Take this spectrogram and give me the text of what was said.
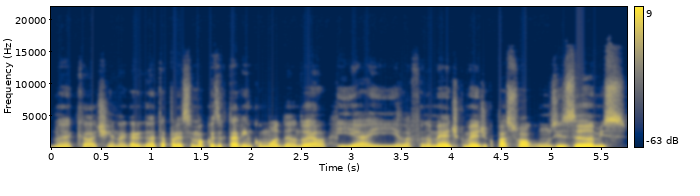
né, que ela tinha na garganta, parecia uma coisa que estava incomodando ela. E aí ela foi no médico, o médico passou alguns exames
